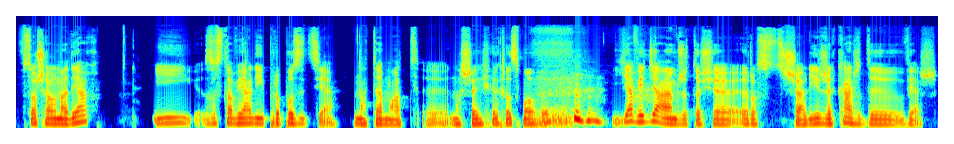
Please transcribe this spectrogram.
w social mediach i zostawiali propozycje na temat e, naszej rozmowy. Ja wiedziałem, że to się rozstrzeli, że każdy, wiesz,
